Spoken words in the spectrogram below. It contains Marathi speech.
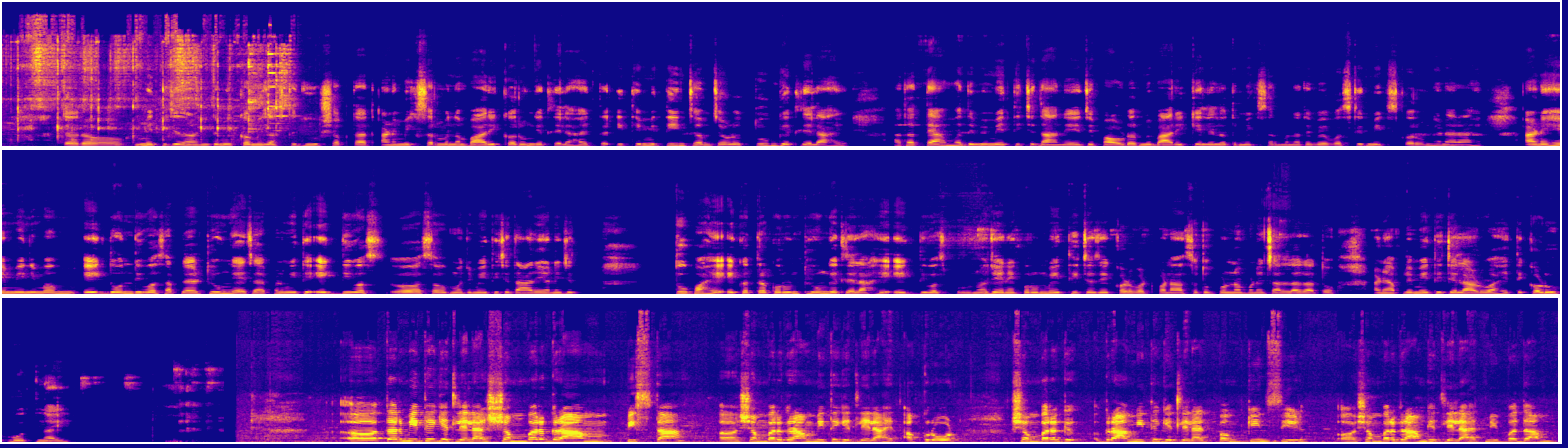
तर मेथीचे दाणे तुम्ही कमी जास्त घेऊ शकतात आणि मिक्सरमधनं बारीक करून घेतलेले आहेत. तर इथे मी तीन चमचे एवढं तूप घेतलेलं आहे. आता त्यामध्ये मी मेथीचे दाणे जे पावडर मी बारीक केलेलं होतं मिक्सरमधनं ते व्यवस्थित मिक्स करून घेणार आहे. आणि हे मिनिमम एक दोन दिवस आपल्याला ठेवून घ्यायचं आहे. पण मी इथे एक दिवस असं म्हणजे मेथीचे दाणे आणि जे तूप आहे एकत्र करून ठेवून घेतलेलं आहे. एक दिवस पूर्ण जेणेकरून मेथीचे जे कडवटपणा असतो तो पूर्णपणे चालला जातो. आणि आपले मेथीचे लाडू आहेत ते कडू होत नाही. तर मी इथे घेतलेला आहे शंभर ग्राम पिस्ता. शंभर ग्राम मी इथे घेतलेले आहेत अक्रोड शंभर ग ग्राम मी इथे घेतलेले आहेत पंपकिन सीड शंभर ग्राम घेतलेले आहेत मी बदाम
